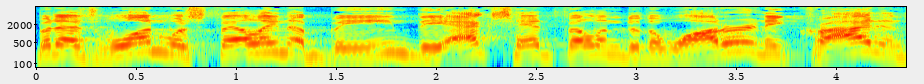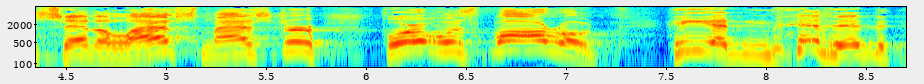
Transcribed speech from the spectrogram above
But as one was felling a beam, the axe head fell into the water, and he cried and said, Alas, master, for it was borrowed. He admitted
